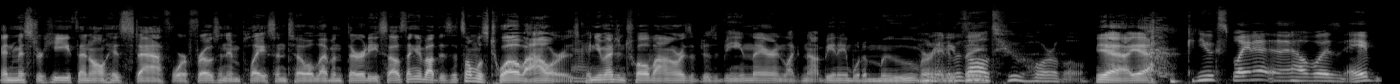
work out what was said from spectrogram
And Mr. Heath and all his staff were frozen in place until 11:30. So I was thinking about this. It's almost 12 hours. Yeah. Can you imagine 12 hours of just being there and like not being able to move or anything? It was all too horrible. yeah, yeah, Can you explain it? And then Hellboy's Abe.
